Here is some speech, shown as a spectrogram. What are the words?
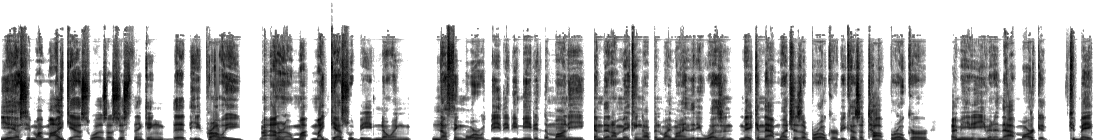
Yeah, see, my my guess was I was just thinking that he probably I don't know. My my guess would be knowing nothing more would be that he needed the money. And then I'm making up in my mind that he wasn't making that much as a broker because a top broker, I mean, even in that market, could make,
